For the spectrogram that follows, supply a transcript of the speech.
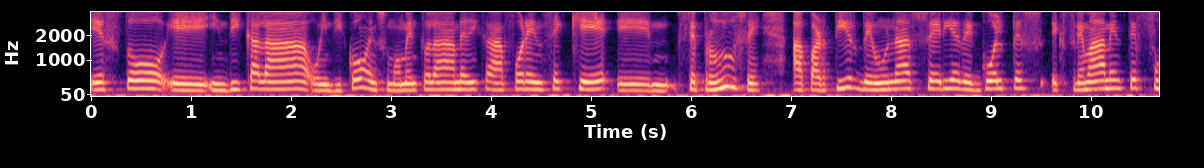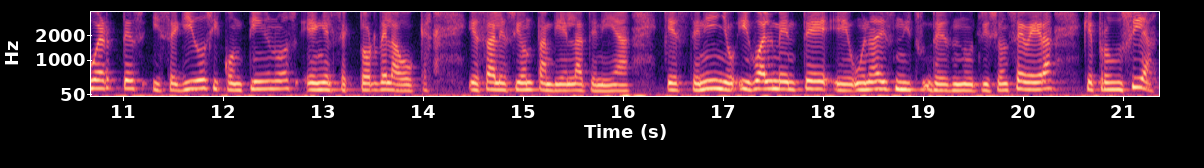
Esto eh, indica la, o indicó en su momento la médica forense que eh, se produce a partir de una serie de golpes extremadamente fuertes y seguidos y continuos en el sector de la boca. Esa lesión también la tenía este niño. Igualmente, eh, una desnutrición severa que producía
